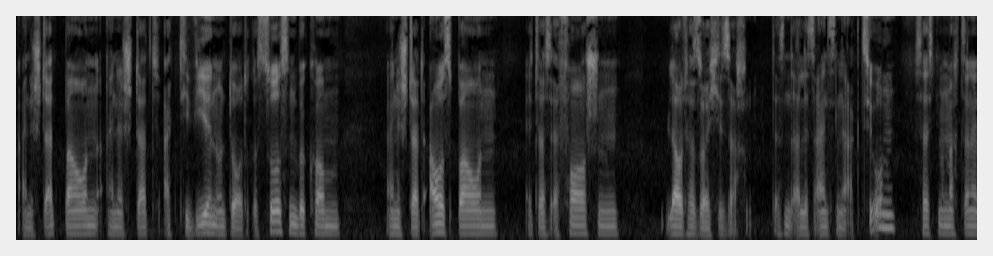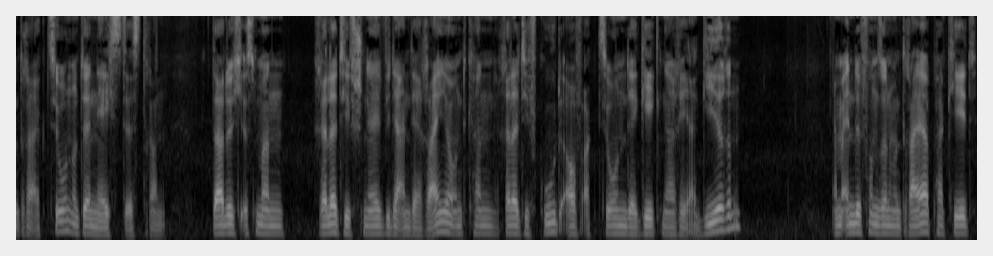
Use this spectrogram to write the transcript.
eine Stadt bauen, eine Stadt aktivieren und dort Ressourcen bekommen, eine Stadt ausbauen, etwas erforschen, lauter solche Sachen. Das sind alles einzelne Aktionen. Das heißt, man macht seine drei Aktionen und der nächste ist dran. Dadurch ist man relativ schnell wieder an der Reihe und kann relativ gut auf Aktionen der Gegner reagieren. Am Ende von so einem Dreierpaket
